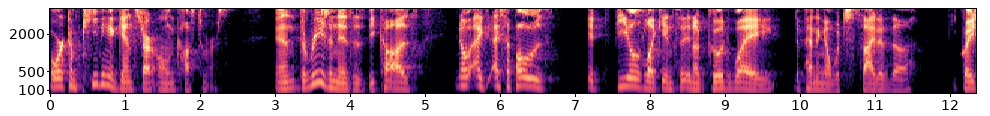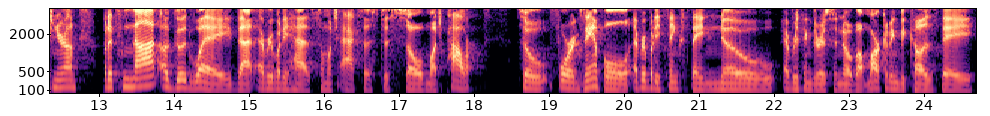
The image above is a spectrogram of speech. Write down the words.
but we're competing against our own customers. And the reason is, is because, you know, I, I suppose it feels like in, in a good way depending on which side of the equation you're on. But it's not a good way that everybody has so much access to so much power. So, for example, everybody thinks they know everything there is to know about marketing because they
